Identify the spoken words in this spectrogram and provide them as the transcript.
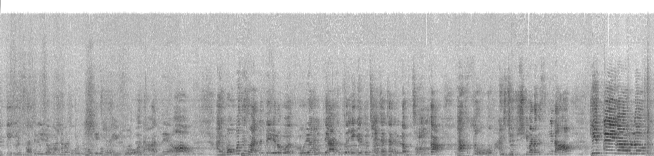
여러분들께 인사드리려고 한복을 곱게 차려입고 나왔네요. 아이 먼 곳에서 왔는데 여러분 노래할 때 아주 또 애교도 잘잘잘 넘치니까 박수 많이 쳐주시기 바라겠습니다. 김대희가 얼른!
